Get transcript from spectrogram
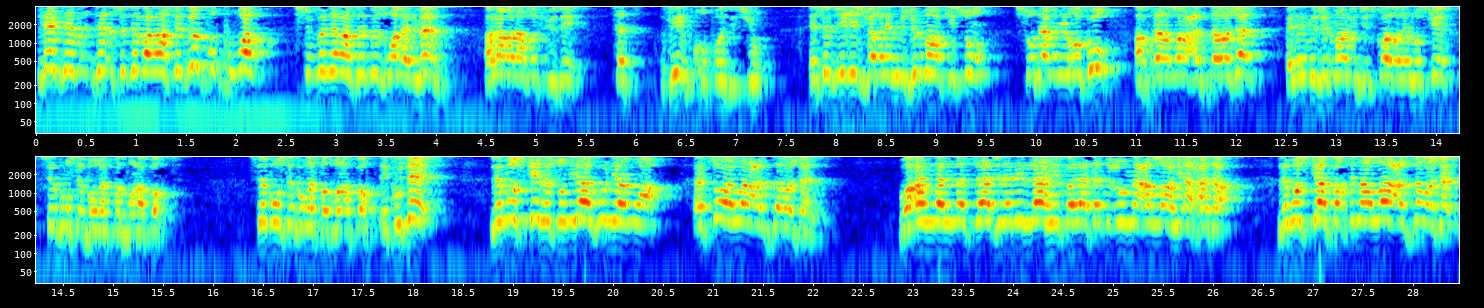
les se débarrasser d'eux pour pouvoir subvenir à ses besoins elle-même, alors elle a refusé cette vile proposition et se dirige vers les musulmans qui sont son dernier recours après Allah Azzawajal. Et les musulmans lui disent quoi dans les mosquées? C'est bon, c'est bon, reste pas devant la porte. C'est bon, c'est bon, reste pas devant la porte. Écoutez, les mosquées ne sont ni à vous ni à moi. Elles sont à Allah Azzawajal. Les mosquées appartiennent à Allah Azzawajal.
